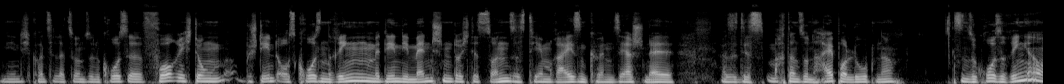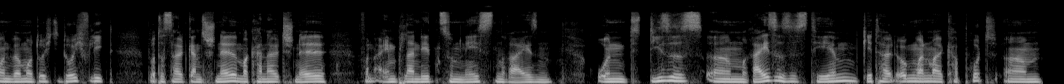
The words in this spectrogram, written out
nee, nicht Konstellation, so eine große Vorrichtung bestehend aus großen Ringen, mit denen die Menschen durch das Sonnensystem reisen können, sehr schnell. Also das macht dann so einen Hyperloop, ne? Das sind so große Ringe und wenn man durch die durchfliegt, wird das halt ganz schnell. Man kann halt schnell von einem Planeten zum nächsten reisen. Und dieses ähm, Reisesystem geht halt irgendwann mal kaputt. Ähm,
